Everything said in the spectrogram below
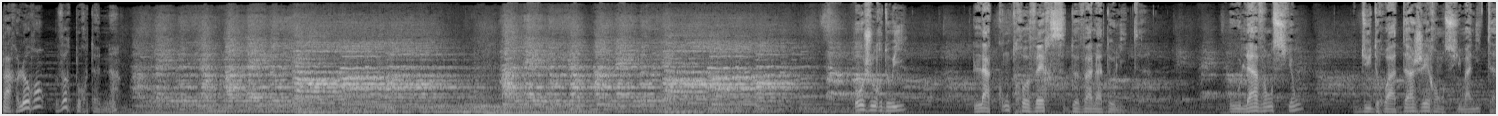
par Laurent Verpoorten. Aujourd'hui, la controverse de Valladolid, ou l'invention du droit d'ingérence humanitaire.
